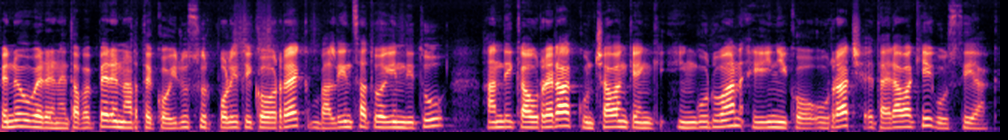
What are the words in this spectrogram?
PNV-ren eta PP-ren arteko iruzur politiko horrek baldintzatu egin ditu handik aurrera kuntxabanken inguruan eginiko urrats eta erabaki guztiak.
